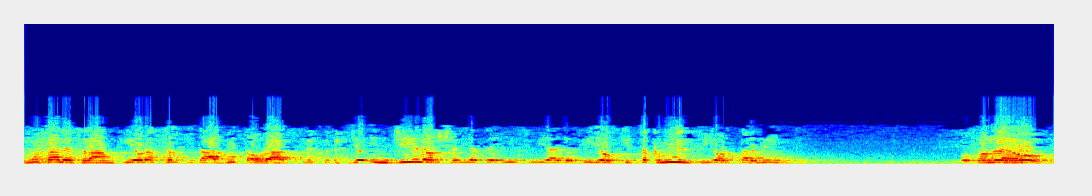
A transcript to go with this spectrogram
موسیٰ علیہ السلام کی اور اصل کتاب بھی تورات تھی یہ انجیل اور شریعت عیسویہ جو تھی جو اس کی تکمیل تھی اور ترمیم تھی۔ تو سن رہے ہو؟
